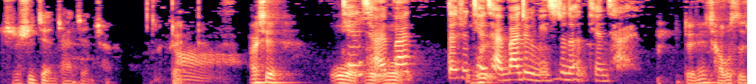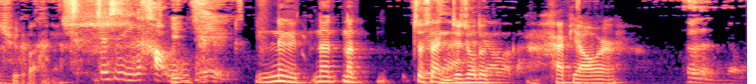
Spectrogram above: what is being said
只是检查检查。对哦，而且我我，但是天才吧这个名字真的很天才，对，那乔布斯取的吧，应该是。真是一个好名字。那个，那那就算你这周的 Happy Hour。特的有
